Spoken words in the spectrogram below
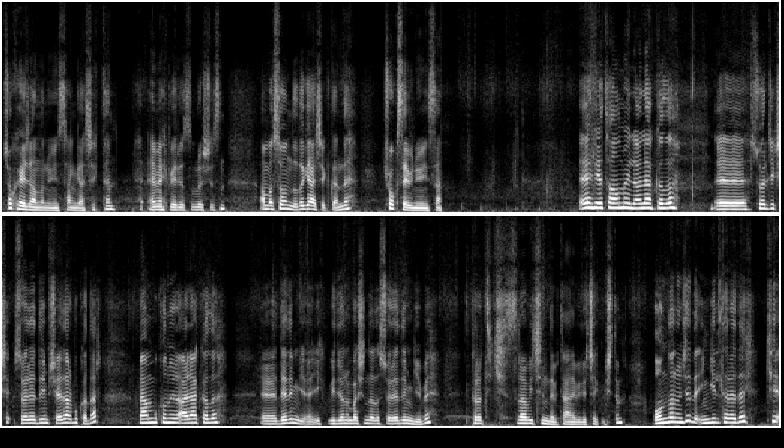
çok heyecanlanıyor insan gerçekten. Emek veriyorsun, uğraşıyorsun. Ama sonunda da gerçekten de çok seviniyor insan. Ehliyet alma ile alakalı e, söyleyecek şey- söylediğim şeyler bu kadar. Ben bu konuyla alakalı e, dediğim gibi ilk videonun başında da söylediğim gibi pratik sınav için de bir tane video çekmiştim. Ondan önce de İngiltere'deki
